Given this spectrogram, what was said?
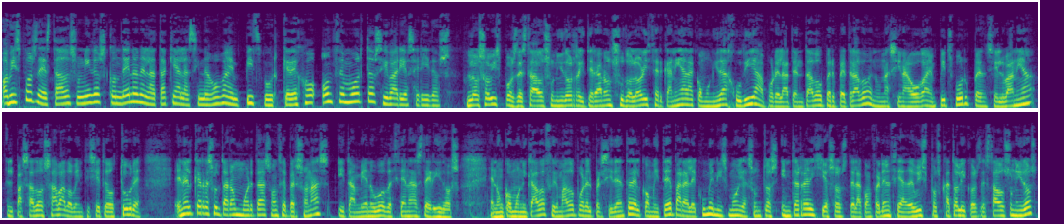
Obispos de Estados Unidos condenan el ataque a la sinagoga en Pittsburgh, que dejó 11 muertos y varios heridos. Los obispos de Estados Unidos reiteraron su dolor y cercanía a la comunidad judía por el atentado perpetrado en una sinagoga en Pittsburgh, Pensilvania, el pasado sábado 27 de octubre, en el que resultaron muertas 11 personas y también hubo decenas de heridos. En un comunicado firmado por el presidente del Comité para el Ecumenismo y Asuntos Interreligiosos de la Conferencia de Obispos Católicos de Estados Unidos,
